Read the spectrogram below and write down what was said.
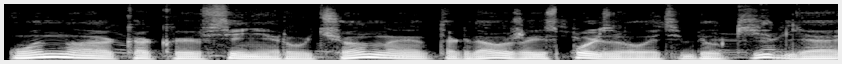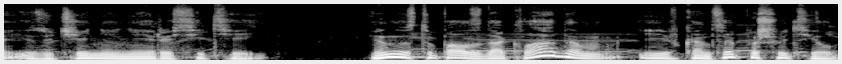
Он, э, как и все нейроученые, тогда уже использовал эти белки для изучения нейросетей. И он выступал с докладом и в конце пошутил.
